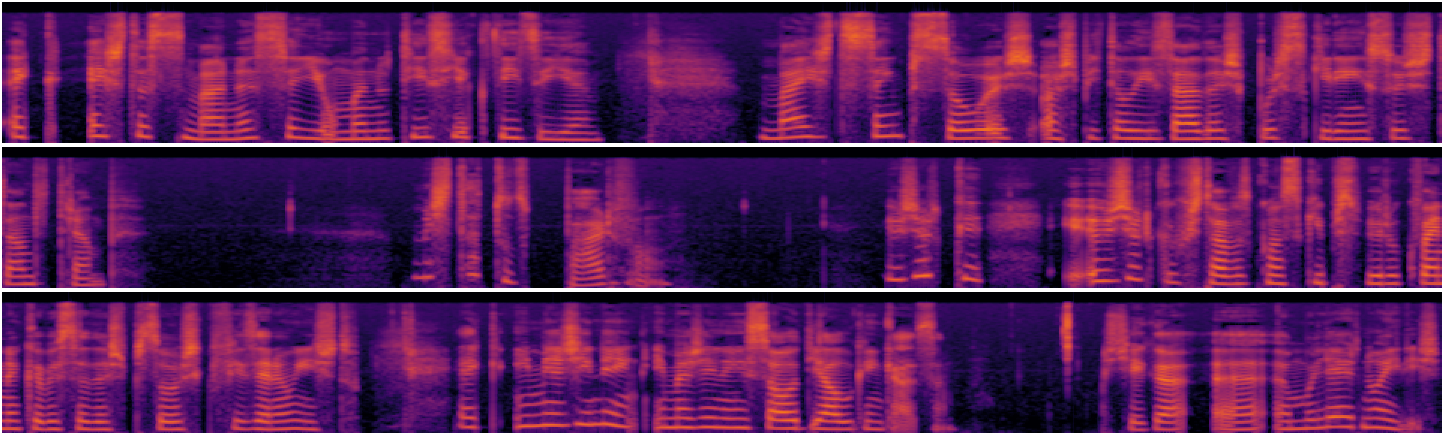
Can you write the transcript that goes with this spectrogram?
é que esta semana saiu uma notícia que dizia mais de 100 pessoas hospitalizadas por seguirem a sugestão de Trump. Mas está tudo parvo. Eu juro que eu juro que eu gostava de conseguir perceber o que vai na cabeça das pessoas que fizeram isto. É que imaginem, imaginem só o diálogo em casa. Chega a, a mulher, não é? E diz:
